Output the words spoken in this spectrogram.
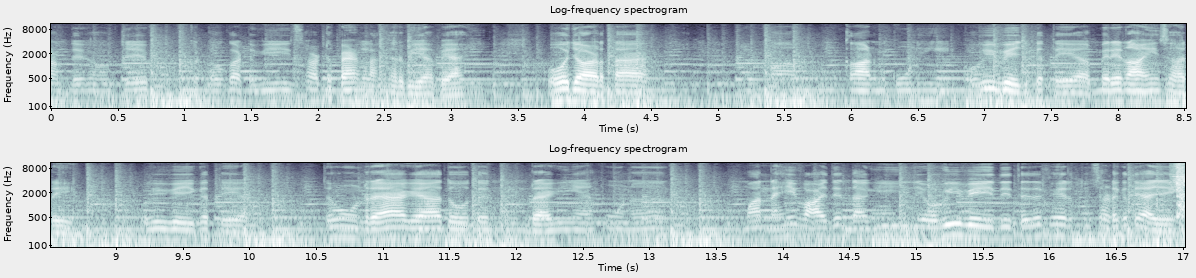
ਘਰ ਦੇ ਅਕਾਊਂਟ 'ਚ ਘੱਟੋ ਘੱਟ ਵੀ 60 65 ਲੱਖ ਰੁਪਇਆ ਪਿਆ ਸੀ, ਉਹ ਜਾੜਤਾ ਮਾ- ਮਕਾਨ ਹੀ ਉਹ ਵੀ ਵੇਚ ਕੱਤੇ ਆ, ਮੇਰੇ ਨਾਂ ਹੀ ਸਾਰੇ, ਉਹ ਵੀ ਵੇਚ ਕੱਤੇ ਆ। ਤੇ ਹੁਣ ਰਹਿ ਗਿਆ, ਦੋ ਤਿੰਨ ਰਹਿ ਗਈਆਂ, ਹੁਣ ਮਨ ਨਹੀਂ ਆਵਾਜ਼ ਦਿੰਦਾ ਕਿ ਜੇ ਉਹ ਵੀ ਵੇਚ ਦਿੱਤੇ ਤੇ ਫਿਰ ਤੂੰ ਸੜਕ ਤੇ ਆ ਜਾਏਗਾ।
